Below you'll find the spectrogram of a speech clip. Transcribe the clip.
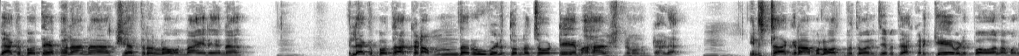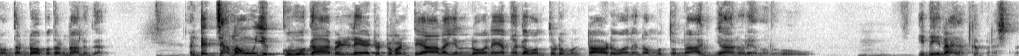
లేకపోతే ఫలానా క్షేత్రంలో ఉన్నాయనేనా లేకపోతే అక్కడ అందరూ వెళుతున్న చోటే మహావిష్ణువు ఉంటాడా? ఇన్స్టాగ్రామ్లో అద్భుతం అని చెబితే అక్కడికే వెళ్ళిపోవాలా మనం తండోపదండాలుగా అంటే జనం ఎక్కువగా వెళ్ళేటటువంటి ఆలయంలోనే భగవంతుడు ఉంటాడు అని నమ్ముతున్న అజ్ఞానులు ఎవరు ఇది నా యొక్క ప్రశ్న.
